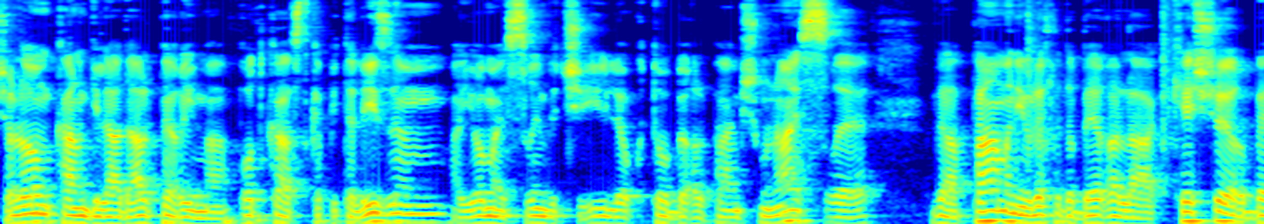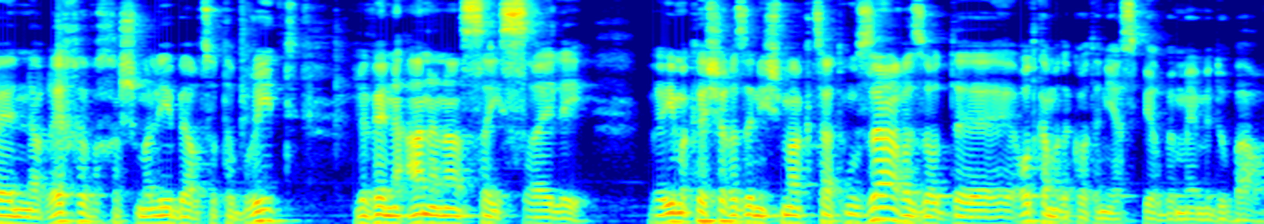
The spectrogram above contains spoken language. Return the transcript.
שלום, כאן גלעד אלפר עם הפודקאסט קפיטליזם, היום ה-29 לאוקטובר 2018 והפעם אני הולך לדבר על הקשר בין הרכב החשמלי בארצות הברית לבין האננס הישראלי. ואם הקשר הזה נשמע קצת מוזר אז עוד, uh, עוד כמה דקות אני אסביר במה מדובר.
